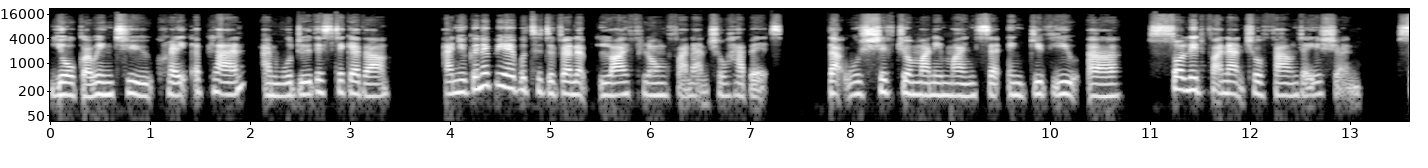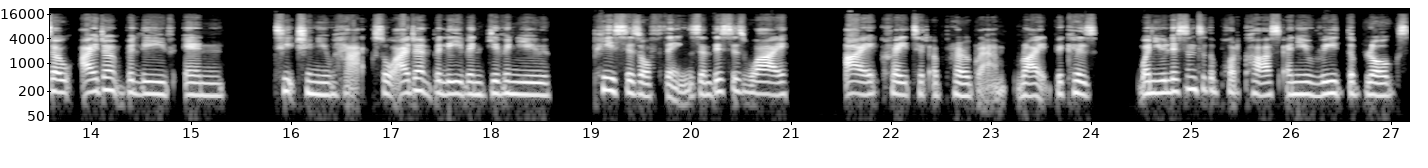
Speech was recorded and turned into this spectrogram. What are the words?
You're going to create a plan and we'll do this together. And you're going to be able to develop lifelong financial habits that will shift your money mindset and give you a solid financial foundation. So I don't believe in teaching you hacks or I don't believe in giving you pieces of things. And this is why I created a program, right? Because when you listen to the podcast and you read the blogs,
